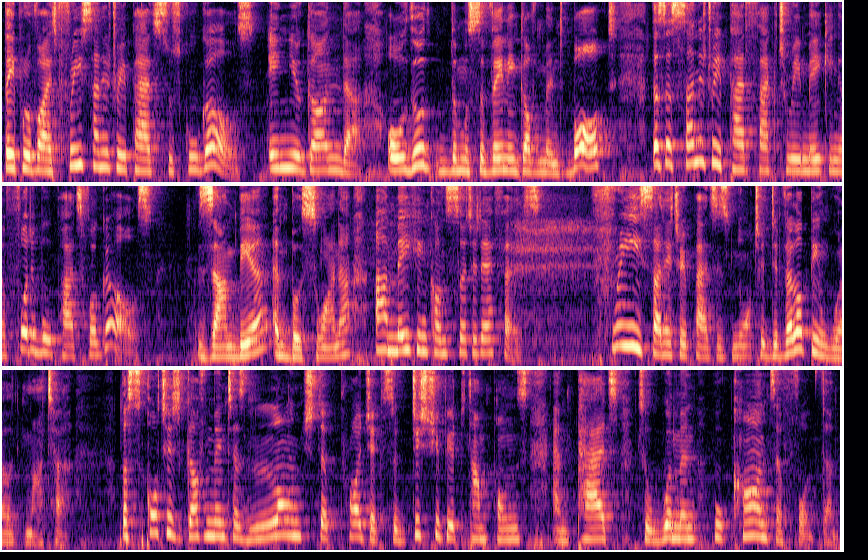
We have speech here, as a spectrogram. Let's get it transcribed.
They provide free sanitary pads to schoolgirls. In Uganda, although the Museveni government balked, there's a sanitary pad factory making affordable pads for girls. Zambia and Botswana are making concerted efforts. Free sanitary pads is not a developing world matter. The Scottish government has launched a project to distribute tampons and pads to women who can't afford them.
